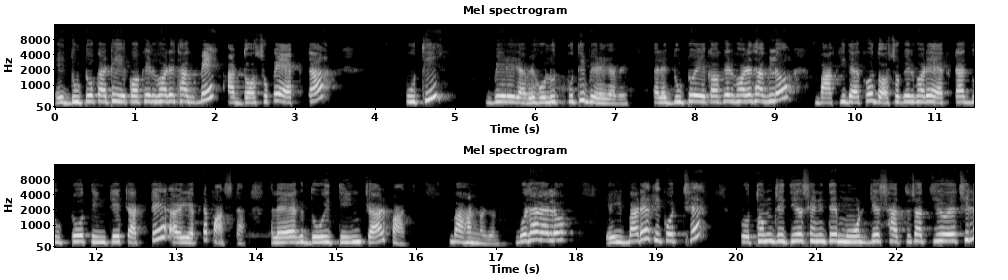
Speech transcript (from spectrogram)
এই দুটো কাঠি এককের ঘরে থাকবে আর দশকে একটা পুঁথি বেড়ে যাবে, হলুদ পুঁথি বেড়ে যাবে। তাহলে দুটো এককের ঘরে থাকল বাকি দেখো দশকের ঘরে একটা, দুটো, তিনটে, চারটে আর এই একটা পাঁচটা। তাহলে এক, দুই, তিন, চার, পাঁচ, বাহান্ন জন। বোঝা গেল? এইবারে কি করছে? প্রথম, তৃতীয় শ্রেণীতে মোট যে ছাত্রছাত্রী হয়েছিল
